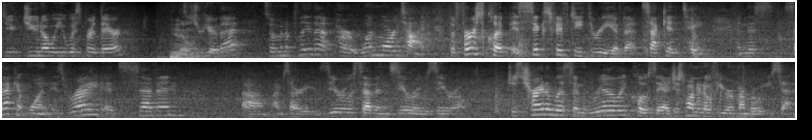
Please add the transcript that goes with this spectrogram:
Do, do you know what you whispered there? No. Did you hear that? So I'm going to play that part one more time. The first clip is 653 of that second tape, and this second one is right at 7, um, I'm sorry, 0700. Just try to listen really closely. I just want to know if you remember what you said.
